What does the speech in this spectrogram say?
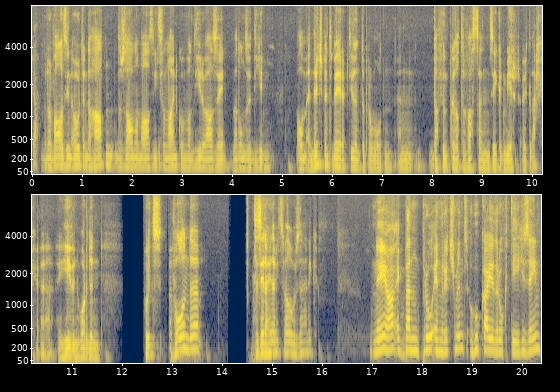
Ja. Maar normaal gezien, oud in de gaten, er zal normaal gezien iets online komen van dierenwelzijn met onze dieren om enrichment bij reptielen te promoten. En dat filmpje zal er vast en zeker meer uitleg uh, gegeven worden. Goed, volgende. Tenzij dat je daar iets wil over zeggen, ik. Nee, ja, ik ben pro-enrichment. Hoe kan je er ook tegen zijn?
